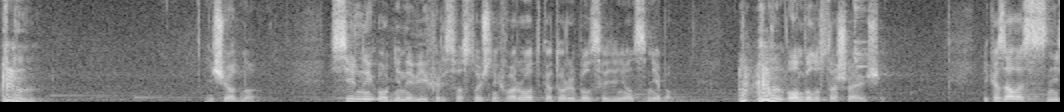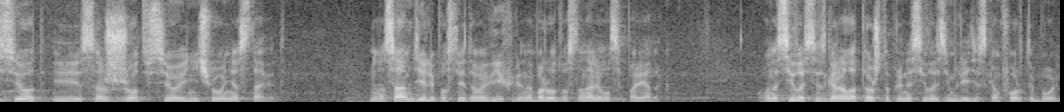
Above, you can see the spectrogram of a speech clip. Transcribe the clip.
Еще одно. Сильный огненный вихрь с восточных ворот, который был соединен с небом. Он был устрашающим. И, казалось, снесет и сожжет все и ничего не оставит. Но на самом деле после этого вихря, наоборот, восстанавливался порядок. Уносилось и сгорало то, что приносило земле дискомфорт и боль.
